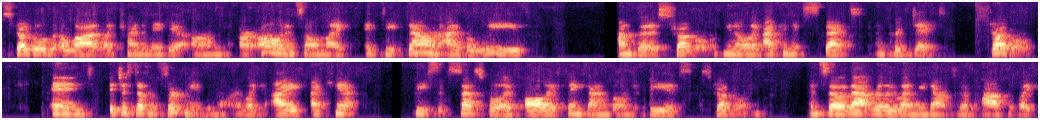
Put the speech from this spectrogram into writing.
struggled a lot, like trying to make it on our own. And so I'm like, deep down, I believe I'm good at struggle. You know, like I can expect and predict struggle. And it just doesn't serve me anymore. Like I, I can't be successful if all I think I'm going to be is struggling. And so that really led me down to the path of like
